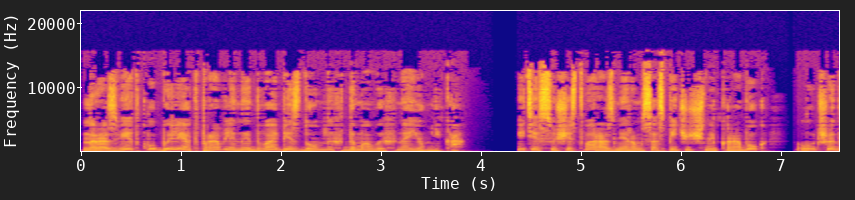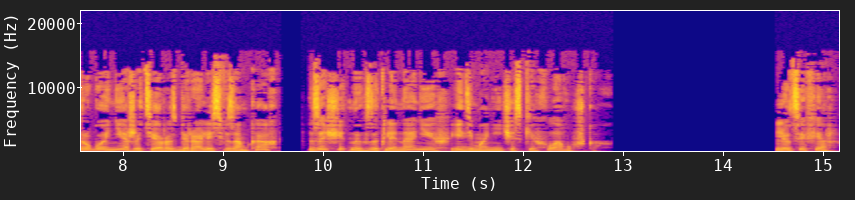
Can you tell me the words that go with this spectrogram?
На разведку были отправлены два бездомных домовых наемника. Эти существа размером со спичечный коробок лучше другой нежити разбирались в замках, защитных заклинаниях и демонических ловушках. Люцифер.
